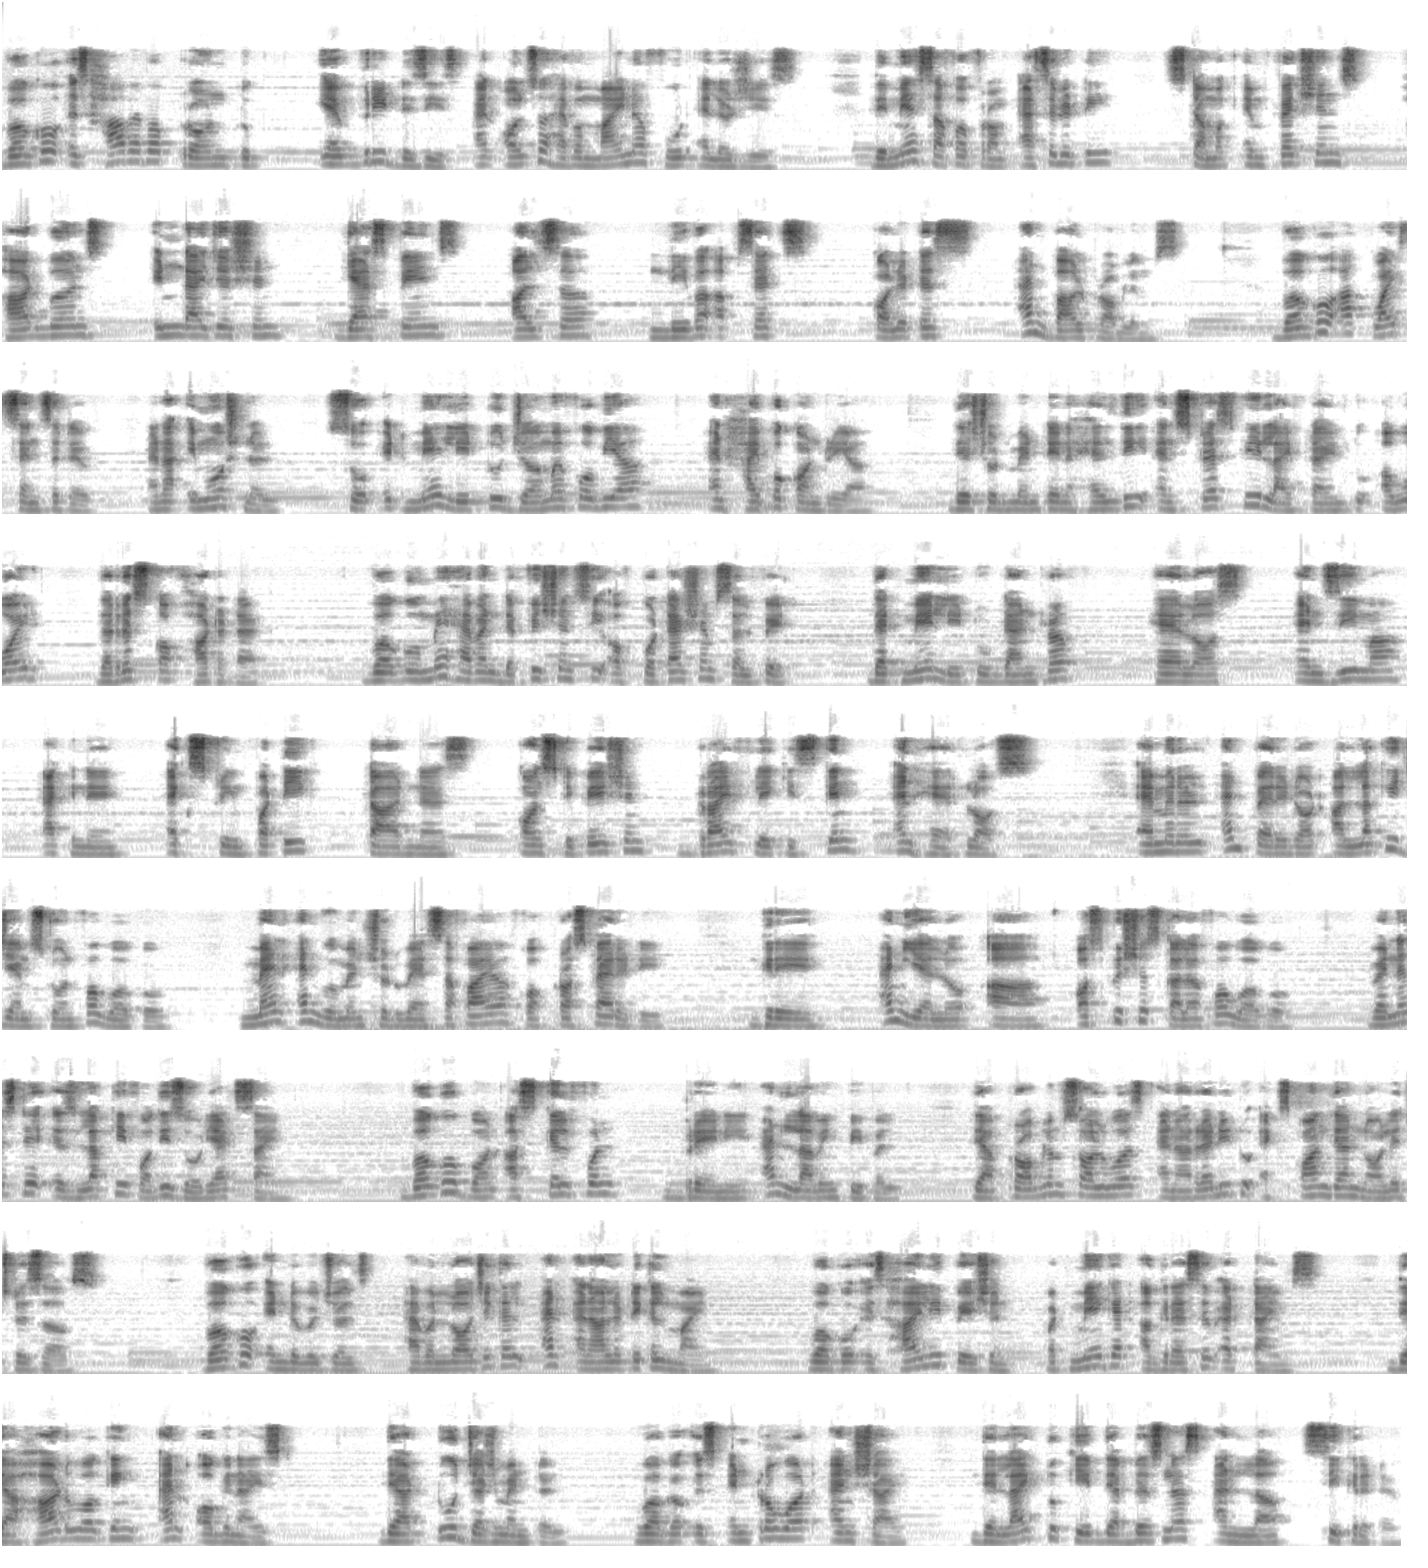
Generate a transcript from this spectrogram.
Virgo is, however, prone to every disease and also have a minor food allergies. They may suffer from acidity, stomach infections, heartburns, indigestion, gas pains, ulcer, liver upsets, colitis, and bowel problems. Virgo are quite sensitive and are emotional, so it may lead to germophobia and hypochondria. They should maintain a healthy and stress free lifestyle to avoid the risk of heart attack. Virgo may have a deficiency of potassium sulfate that may lead to dandruff, hair loss, eczema, acne, extreme fatigue, tiredness, constipation, dry flaky skin, and hair loss. Emerald and peridot are lucky gemstone for Virgo. Men and women should wear sapphire for prosperity. Grey and yellow are auspicious color for Virgo. Wednesday is lucky for the zodiac sign. Virgo born are skillful, brainy, and loving people. They are problem solvers and are ready to expand their knowledge reserves. Virgo individuals have a logical and analytical mind. Virgo is highly patient but may get aggressive at times. They are hardworking and organized. They are too judgmental. Virgo is introvert and shy. They like to keep their business and love secretive.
